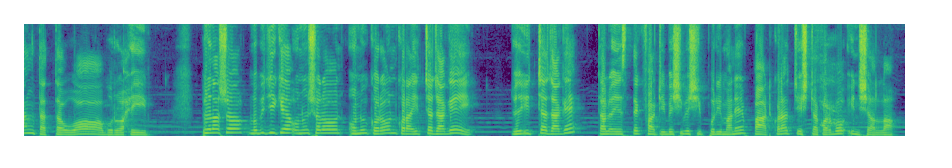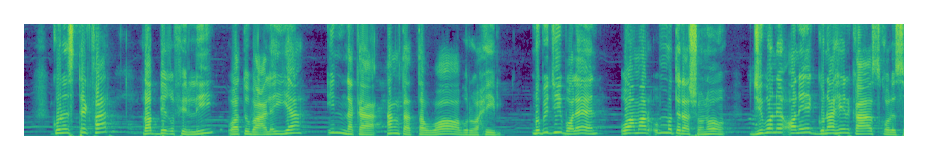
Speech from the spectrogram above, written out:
আং তাত্তাওয়াবুর রহিম। প্রিয় দর্শক, নবীজিকে অনুসরণ, অনুকরণ করার ইচ্ছা জাগে। যদি ইচ্ছা জাগে, তাহলে ইস্তেকফারটি বেশি বেশি পরিমাণে পাঠ করার চেষ্টা করব ইনশাল্লাহ কোন স্টেক ইস্তেকফার রব্বি ফিরলি ওয়াতুবা আলাইয়া ইন্নাকা আংতা তাওয়াবুর রহিম। নবীজি বলেন, ও আমার উম্মতেরা শোনো, জীবনে অনেক গুনাহের কাজ করেছ।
